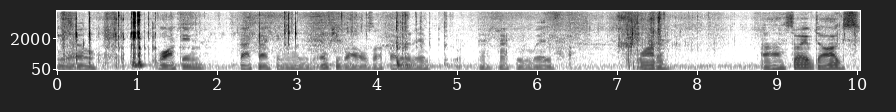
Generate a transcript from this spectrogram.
you know, walking, backpacking with an empty bottle is a lot better than backpacking with water. Uh, so I have dogs.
